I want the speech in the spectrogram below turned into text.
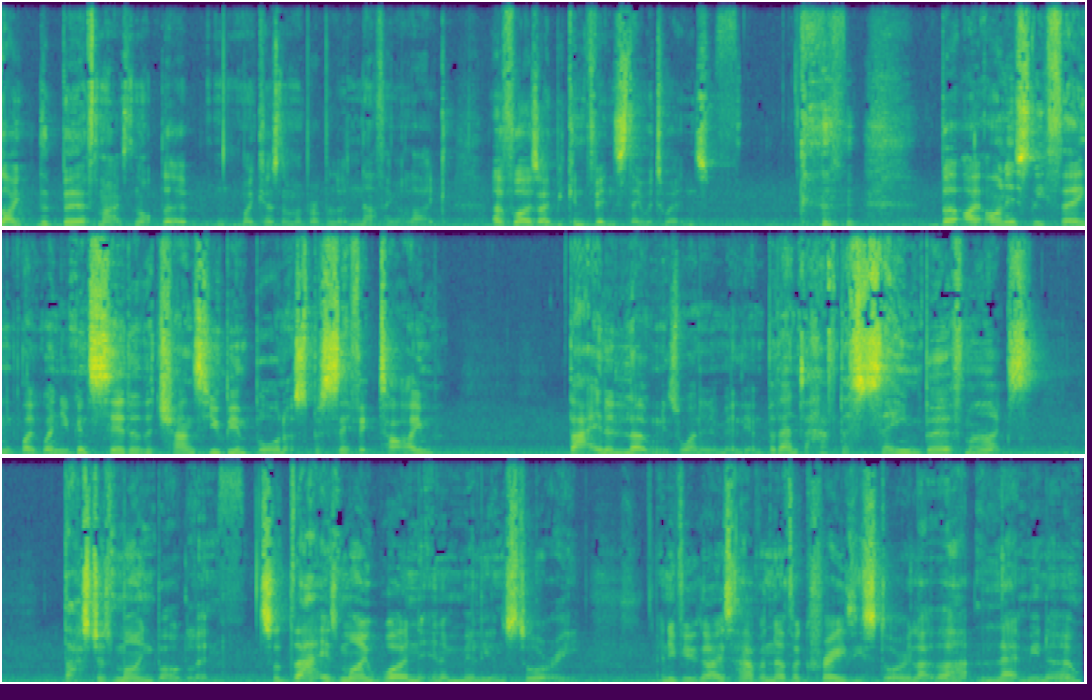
like the birthmarks, not the my cousin and my brother look nothing alike. Otherwise, I'd be convinced they were twins. but I honestly think, like, when you consider the chance of you being born at a specific time, that in alone is one in a million. But then to have the same birthmarks, that's just mind-boggling. So that is my one in a million story. And if you guys have another crazy story like that, let me know.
